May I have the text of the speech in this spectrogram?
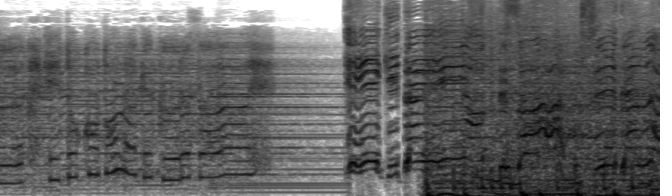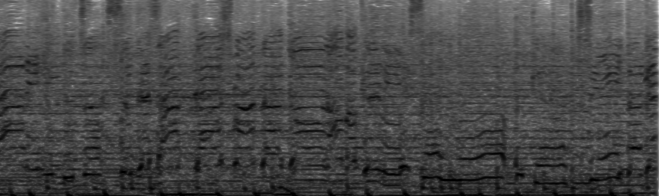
で一言だけください。生きたいよってさ押して何一つ捨て去ってしまったこの僕に線を受けしてあげ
